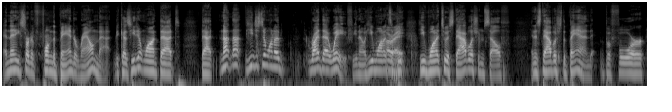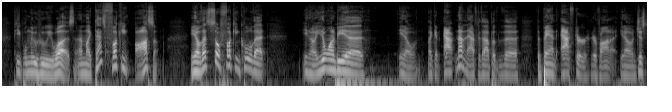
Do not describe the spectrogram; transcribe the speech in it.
And then he sort of formed the band around that because he didn't want that that not not he just didn't want to ride that wave. You know, he wanted All to right. be he wanted to establish himself and establish the band before people knew who he was. And I'm like, that's fucking awesome. You know, that's so fucking cool that you know, you don't want to be a you know, like an af- not an afterthought, but the the band after Nirvana, you know, just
